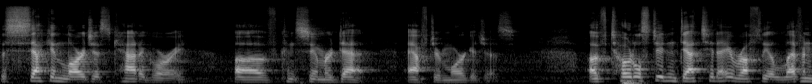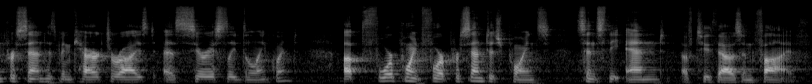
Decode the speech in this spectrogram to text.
the second largest category of consumer debt after mortgages. Of total student debt today, roughly 11% has been characterized as seriously delinquent, up 4.4 percentage points since the end of 2005.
